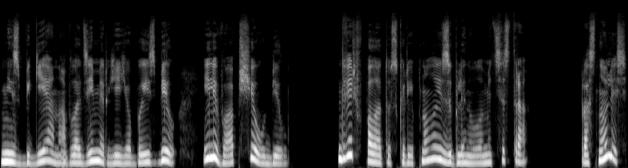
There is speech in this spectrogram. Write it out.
Не сбеги она, Владимир ее бы избил. Или вообще убил. Дверь в палату скрипнула и заглянула медсестра. «Проснулись?»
